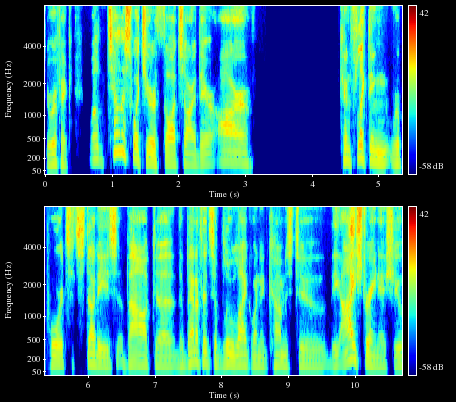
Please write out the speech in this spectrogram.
Terrific. Well, tell us what your thoughts are. There are conflicting reports, and studies about uh, the benefits of blue light when it comes to the eye strain issue.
